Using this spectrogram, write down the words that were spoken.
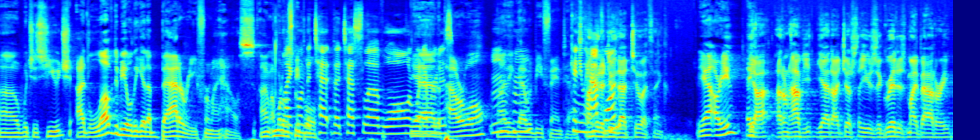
uh, which is huge. I'd love to be able to get a battery for my house. I'm, I'm one of Like those on people. the te- the Tesla wall or yeah, whatever the it is. power wall. I think that would be fantastic. Can you have I'm going to do that too. I think. Yeah, are you? Hey, Yeah, I don't have it yet. I just I use the grid as my battery.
